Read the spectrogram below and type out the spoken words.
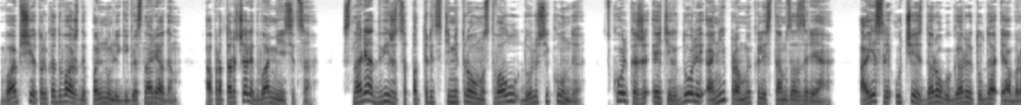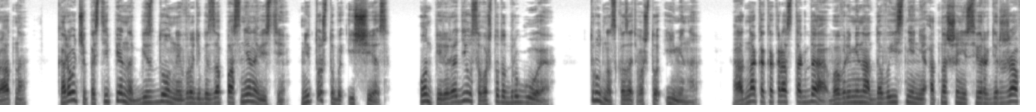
вообще только дважды пальнули гигаснарядом, а проторчали два месяца. Снаряд движется по 30-метровому стволу долю секунды. Сколько же этих долей они промыкались там зазря? А если учесть дорогу горы туда и обратно? Короче, постепенно бездонный вроде бы запас ненависти не то чтобы исчез. Он переродился во что-то другое. Трудно сказать, во что именно. Однако как раз тогда, во времена до выяснения отношений сверхдержав,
